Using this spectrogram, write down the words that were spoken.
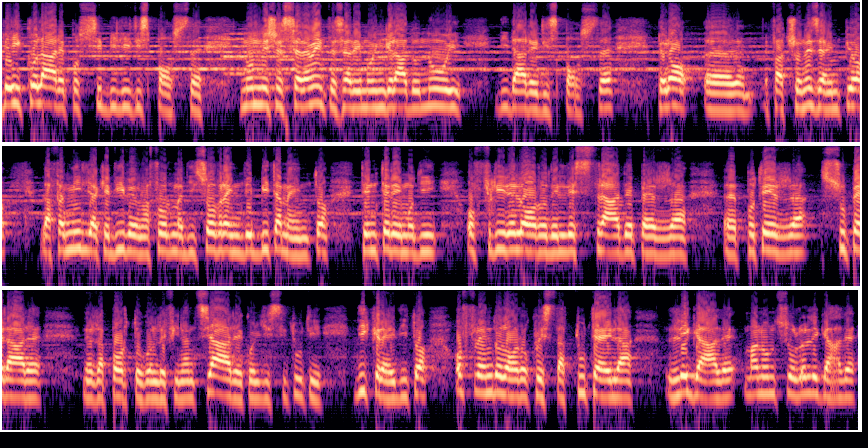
veicolare possibili risposte. Non necessariamente saremo in grado noi di dare risposte, però eh, faccio un esempio, la famiglia che vive una forma di sovraindebitamento tenteremo di offrire loro delle strade per eh, poter superare fare nel rapporto con le finanziarie, con gli istituti di credito, offrendo loro questa tutela legale, ma non solo legale,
